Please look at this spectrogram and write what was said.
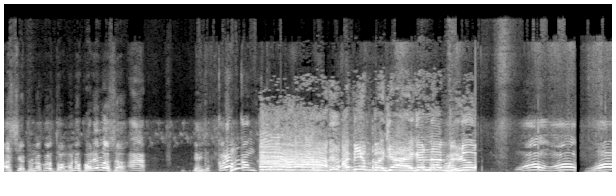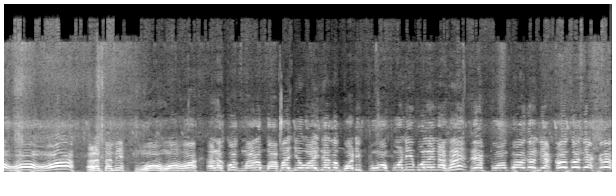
આ શેઠો નો ધમનો ભરેલો છે. આ કરો કંકુ તમે હો હો હો. અરે કોઈક મારો બાપા જેવો આવી જાય તો ગોડી પો પો નહીં બોલાઈ નાખે એ પો પો તો તો નેકળો.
